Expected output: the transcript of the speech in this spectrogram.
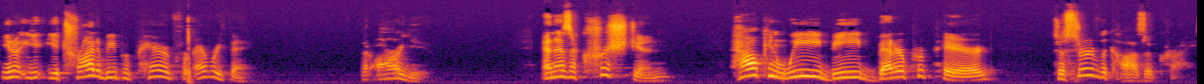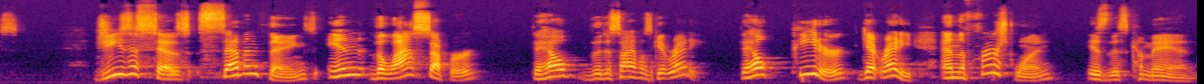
You know, you, you try to be prepared for everything, but are you? And as a Christian, how can we be better prepared to serve the cause of Christ? Jesus says seven things in the Last Supper to help the disciples get ready, to help Peter get ready. And the first one is this command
